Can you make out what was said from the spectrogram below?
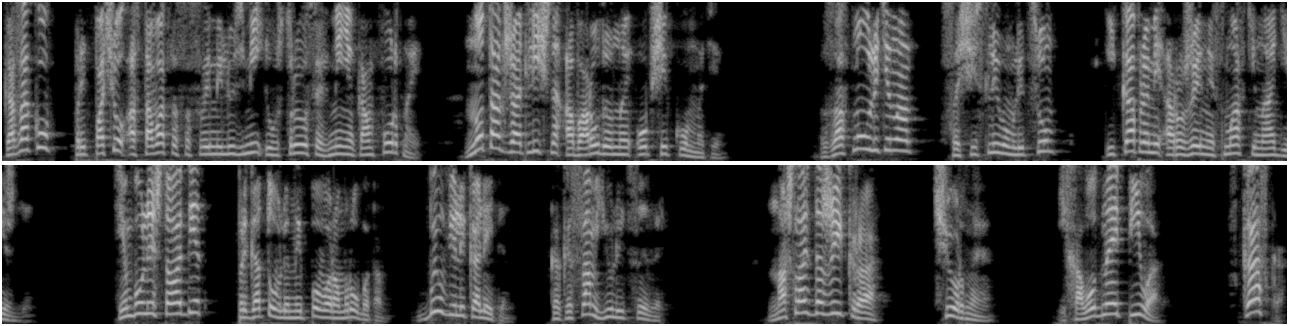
Казаков предпочел оставаться со своими людьми и устроился в менее комфортной, но также отлично оборудованной общей комнате. Заснул лейтенант со счастливым лицом и каплями оружейной смазки на одежде. Тем более, что обед приготовленный поваром-роботом, был великолепен, как и сам Юлий Цезарь. Нашлась даже икра, черная, и холодное пиво. Сказка!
